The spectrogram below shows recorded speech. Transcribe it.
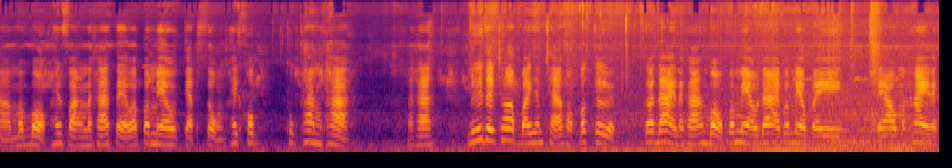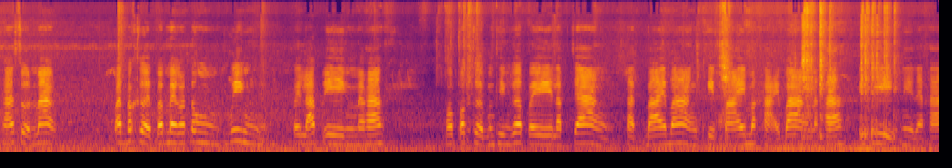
ามาบอกให้ฟังนะคะ แต่ว่าป้าแมวจัดส่งให้ครบทุกท่านค่ะนะคะ หรือจะชอบใบช้ำฉาของป้าเกิดก็ได้นะคะ บอกป้าแมวได้ป้าแมวไปไปเอามาให้นะคะ ส่วนมากบ้านป้าเกิดป้าแมวก็ต้องวิ่งไปรับเองนะคะเพราะป้าเกิดบางทีก็ไปรับจ้างตัดไม้บ้างเก็บไม้มาขายบ้างนะคะ พี่ๆนี่นะคะ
